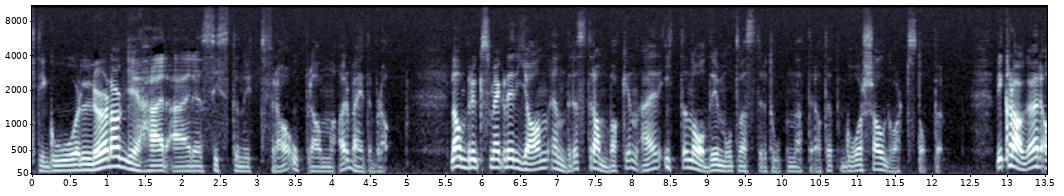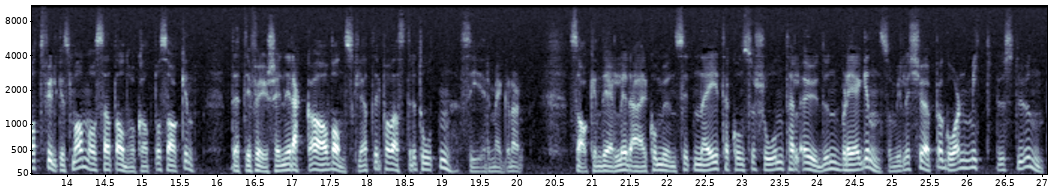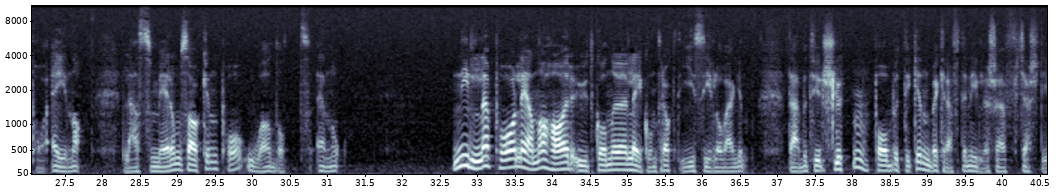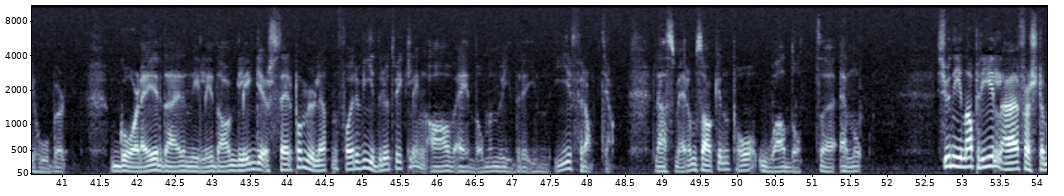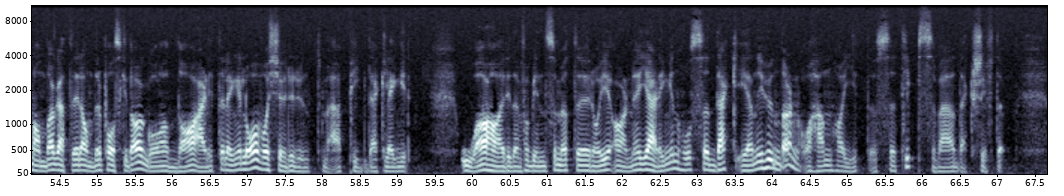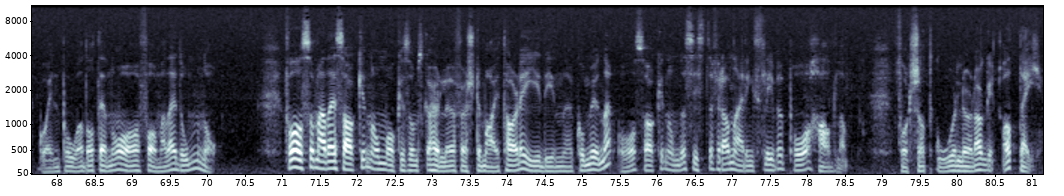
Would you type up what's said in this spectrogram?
Riktig god lørdag. Her er siste nytt fra Oppland Arbeiderblad. Landbruksmegler Jan Endre Strandbakken er ikke nådig mot Vestre Toten etter at et gårdssalg ble stoppet. Vi klager at fylkesmann og setter advokat på saken. Dette føyer seg inn i rekka av vanskeligheter på Vestre Toten, sier megleren. Saken det gjelder er kommunen sitt nei til konsesjon til Audun Blegen, som ville kjøpe gården Midtbustuen på Eina. Les mer om saken på oa.no. Nille på Lena har utgående leiekontrakt i Silovägen. Det betyr slutten på butikken, bekrefter Nille-sjef Kjersti Hobøl. Gårdeier der Nille i dag ligger, ser på muligheten for videreutvikling av eiendommen videre inn i framtida. Les mer om saken på oa.no. 29.4 er første mandag etter andre påskedag, og da er det ikke lenger lov å kjøre rundt med piggdekk lenger. OA har i den forbindelse møtt Roy Arne Gjerdingen hos Dekk 1 i Hunndalen, og han har gitt oss tips ved dekkskiftet. Gå inn på oa.no og få med deg dem nå. Få også med deg saken om hvem som skal holde 1. mai-tale i din kommune, og saken om det siste fra næringslivet på Hadeland. Fortsatt god lørdag att deg.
